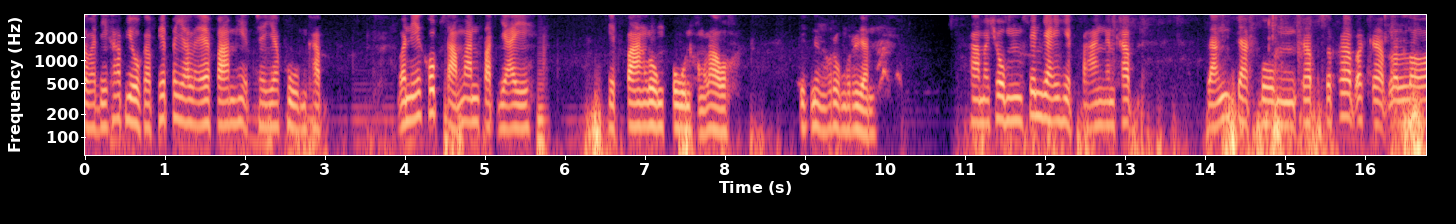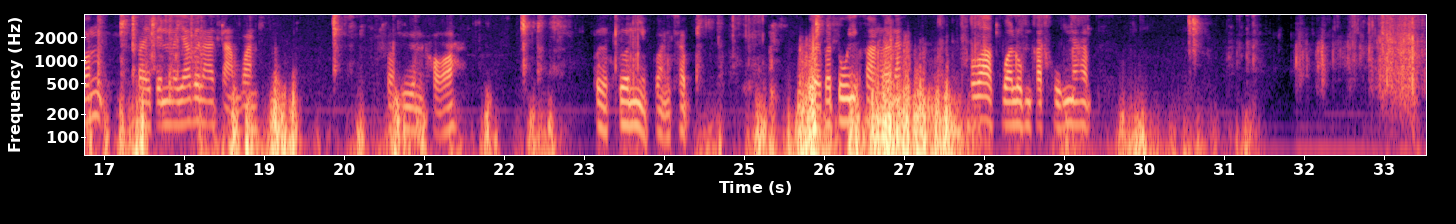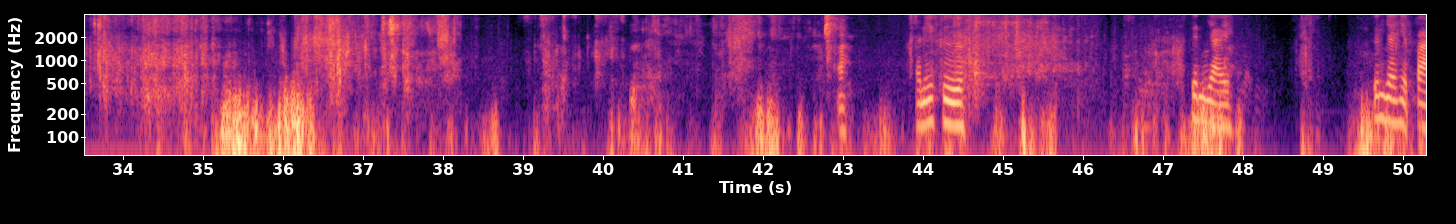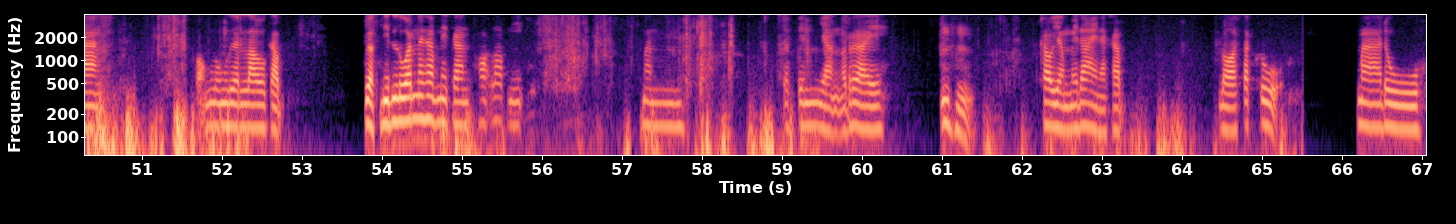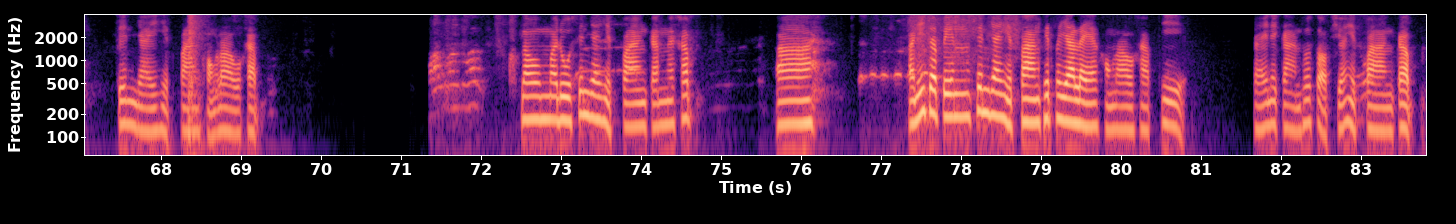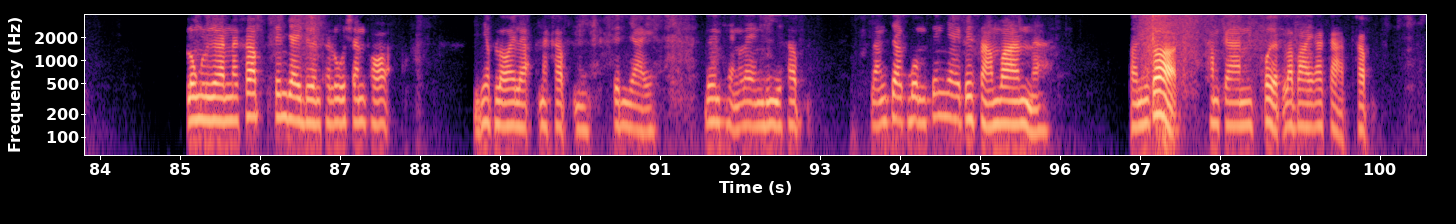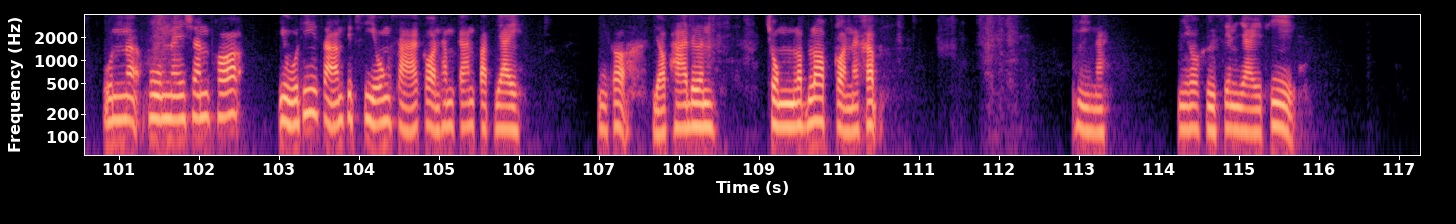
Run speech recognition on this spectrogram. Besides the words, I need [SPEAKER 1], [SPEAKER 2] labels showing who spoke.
[SPEAKER 1] สวัสดีครับอยู่กับเพชรพยาแลฟาร์มเห็ดชัยภูมิครับ วันนี้ครบสามวันตัดใยเห็ดฟางโรงปูนของเรา อีกหนึ่งโรงเรือน พามาชมเส้นใยเห็ดฟางกันครับ หลังจากบ่มกับสภาพอากาศร้อนๆไปเป็นระยะเวลาสามวัน ก่อนอื่นขอ เปิดตัวหนีบก่อนครับ เปิดประตูอีกฝั่งแล้วนะ เพราะว่ากลัวลมกระทุ้งนะครับ อันนี้คือ เส้นใย เส้นใยเห็ดฟาง ของโรงเรือนเรากับเปลือกดินล้วนนะครับ ในการเพาะรอบนี้ มันจะเป็นอย่างไร อือหือเข้ายังไม่ได้นะครับ รอสักครู่ มาดูเส้นใยเห็ดฟางของเราครับ เรามาดูเส้นใยเห็ดฟางกันนะครับอ่าอันนี้จะเป็นเส้นใยเห็ดฟางเพชรพญาแลของเราครับที่ใช้ในการทดสอบเชื้อเห็ดฟางกับโรงเรือนนะครับ เส้นใยเดินทะลุชั้นเพาะ เรียบร้อยแล้วนะครับนี่เส้นใยเดินแข็งแรงดีครับ หลังจากบ่มเส้นใยไปสามวันนะตอนนี้ก็ทำการเปิดระบายอากาศครับ อุณหภูมิในชั้นเพาะอยู่ที่สามสิบสี่องศาก่อนทำการตัดใย นี่ก็เดี๋ยวพาเดินชมรอบๆก่อนนะครับ นี่นะ นี่ก็คือเส้นใยที่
